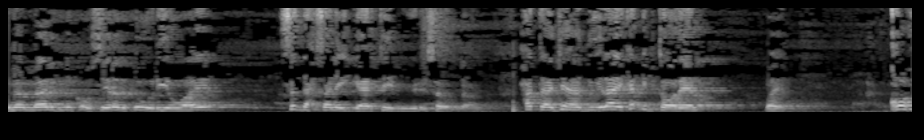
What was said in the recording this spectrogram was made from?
imaam maalik ninka uu siirada ka wariye waaye saddex sanay gaartay buu yidhi isaga xataa jahaduu ilaahay ka dhibtoodeen. Qof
